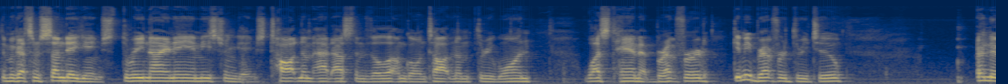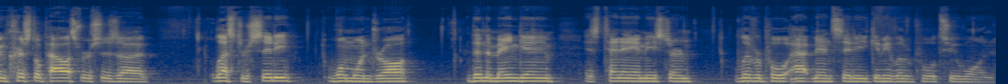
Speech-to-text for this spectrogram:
Then we got some Sunday games, 3 9 a.m. Eastern games. Tottenham at Aston Villa. I'm going Tottenham 3 1. West Ham at Brentford. Give me Brentford 3 2. And then Crystal Palace versus uh, Leicester City, 1 1 draw. Then the main game is 10 a.m. Eastern. Liverpool at Man City. Give me Liverpool 2 1.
